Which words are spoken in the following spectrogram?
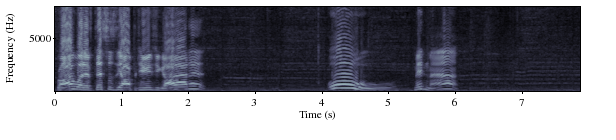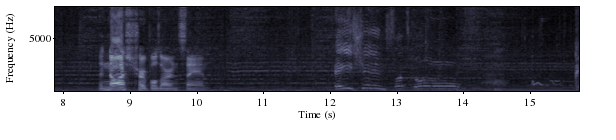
Bro, I would if this was the opportunities you got at it. Ooh, mid map. The Nosh triples are insane. Patience, let's go. Oh My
